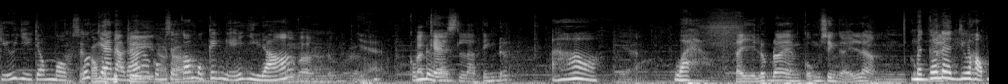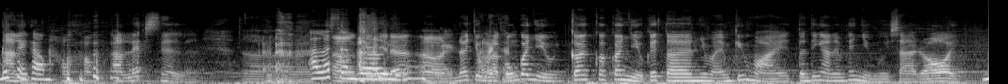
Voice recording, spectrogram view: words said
kiểu gì trong một quốc gia nào đó nó cũng sẽ có một cái nghĩa gì đó. Vâng, đúng rồi. Yeah cũng và được. Là tiếng Đức. À. Yeah. wow. Tại vì lúc đó em cũng suy nghĩ là mình có nên du học Đức Al- hay không? không không Alex hay là uh, Alexander uh, gì đó. uh, nói chung là cũng có nhiều có có có nhiều cái tên nhưng mà em kiếm hoài tên tiếng Anh em thấy nhiều người xài rồi. Ừ.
